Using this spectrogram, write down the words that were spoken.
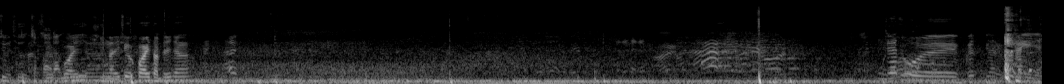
Chưa chưa là quay nãy chưa quay thật đấy nhá. Chết rồi cái này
